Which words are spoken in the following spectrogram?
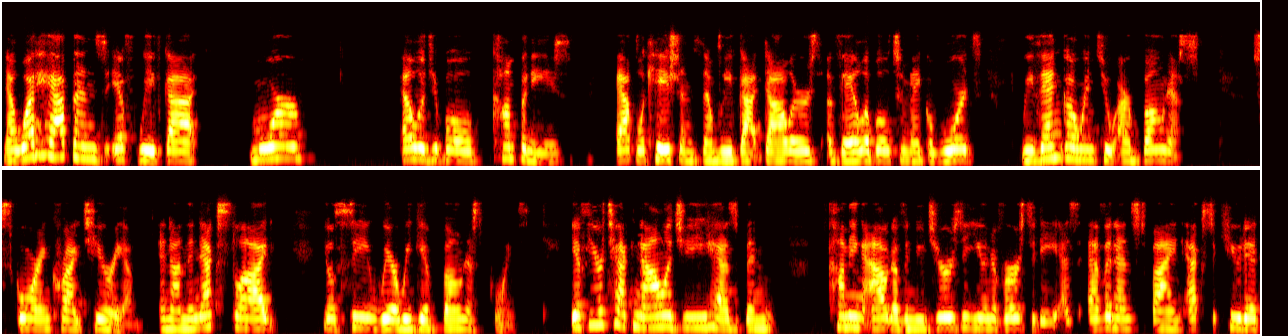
Now, what happens if we've got more eligible companies, applications then we've got dollars available to make awards? We then go into our bonus scoring criteria. And on the next slide, you'll see where we give bonus points. If your technology has been coming out of a New Jersey university as evidenced by an executed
